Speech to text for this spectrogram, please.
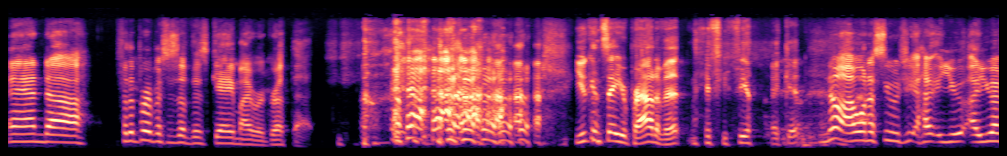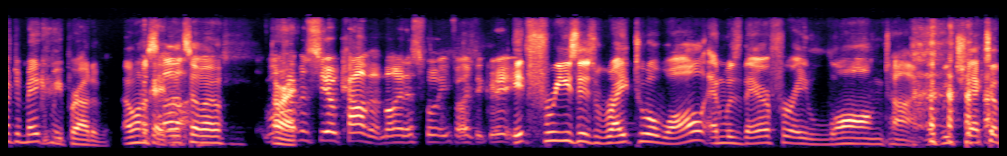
And uh, for the purposes of this game, I regret that. you can say you're proud of it if you feel like it. No, I want to see what you how you uh, you have to make me proud of it. I want to Okay. say that's how what All right. happens to your calm at minus 45 degrees? it freezes right to a wall and was there for a long time. Like we checked a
